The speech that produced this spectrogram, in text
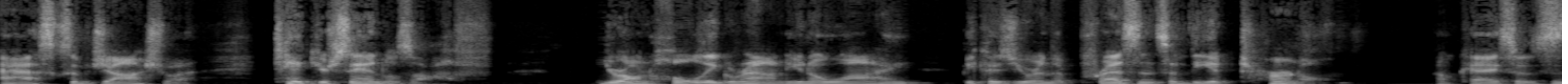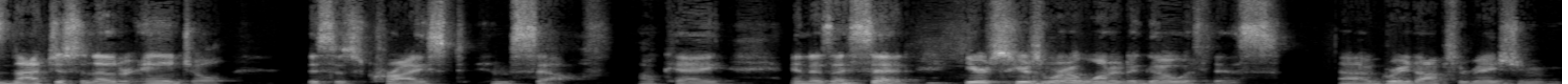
asks of Joshua take your sandals off. You're on holy ground. You know why? Because you're in the presence of the eternal. Okay, so this is not just another angel, this is Christ himself. Okay, and as I said, here's, here's where I wanted to go with this. Uh, great observation,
